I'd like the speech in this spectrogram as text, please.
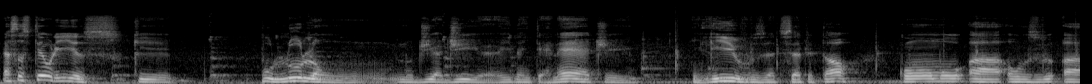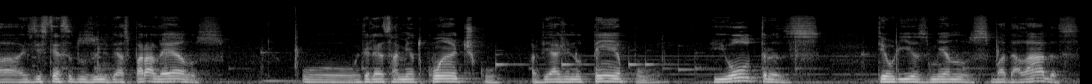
essas teorias que pululam no dia a dia aí na internet, em livros, etc e tal, como a, a existência dos universos paralelos, o entrelaçamento quântico, a viagem no tempo e outras teorias menos badaladas,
